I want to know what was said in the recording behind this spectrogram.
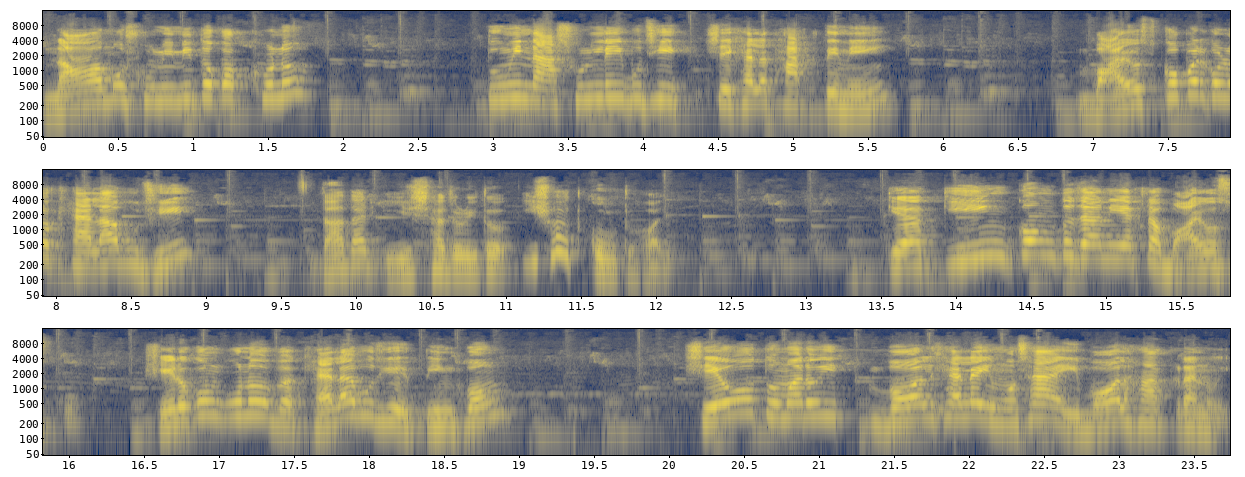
নামও শুনিনি তো কখনো? তুমি না শুনলেই বুঝি সে খেলা থাকতে নেই? বায়োস্কোপের কোনো খেলা বুঝি? দাদার ঈর্ষাজড়িত ঈষৎ কৌতূহল। কে- কিং কং তো জানি একটা বয়স্ক। সেরকম কোনো খেলা বুঝি ওই পিং পং? সেও তোমার ওই বল খেলাই মশাই বল হাঁকড়ানোই।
